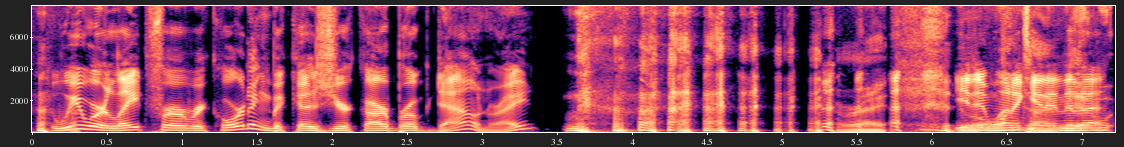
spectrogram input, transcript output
we were late for a recording because your car broke down, right? right. You didn't wanna get into yeah, that?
